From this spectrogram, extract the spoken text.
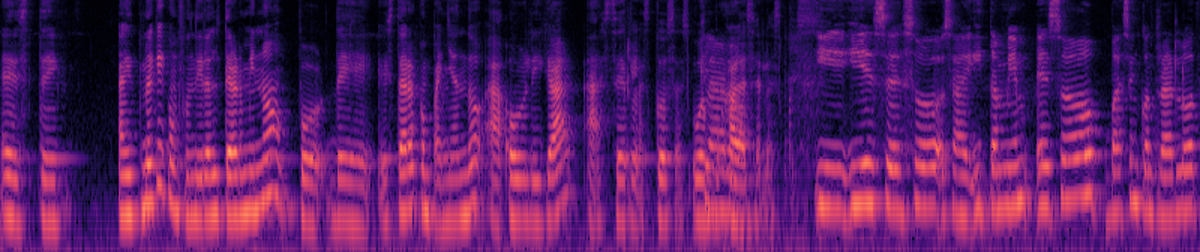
este, hay, no hay que confundir el término por, de estar acompañando a obligar a hacer las cosas o empujar a hacer las cosas. Y, y es eso, o sea, y también eso vas a encontrarlo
